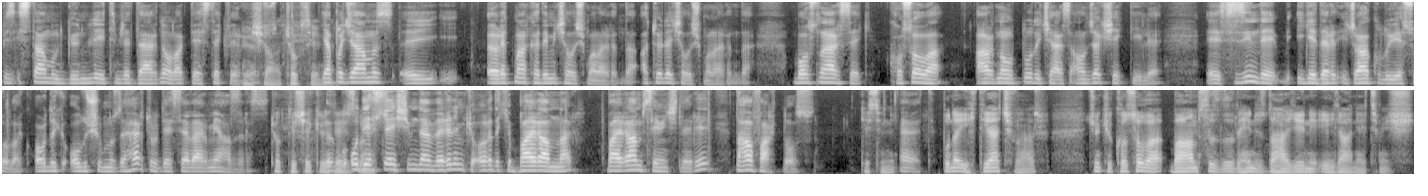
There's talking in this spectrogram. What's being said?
biz İstanbul Gönüllü Eğitimci Derneği olarak destek veriyoruz. İnşallah çok seviniriz. Yapacağımız e, öğretmen akademi çalışmalarında, atölye çalışmalarında Bosna Hersek, Kosova, Arnavutluğu da içerisine alacak şekliyle e, sizin de İGEDER'in icra kurulu üyesi olarak oradaki oluşumumuza her türlü desteği vermeye hazırız. Çok teşekkür ederiz. O, o desteği şimdiden verelim ki oradaki bayramlar, bayram sevinçleri daha farklı olsun. Kesinlikle. Evet. Buna ihtiyaç var. Çünkü Kosova bağımsızlığını henüz daha yeni ilan etmiş.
